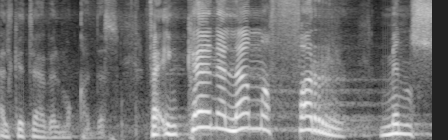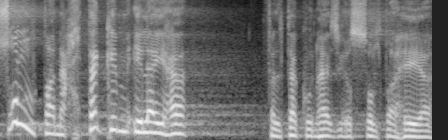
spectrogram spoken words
الكتاب المقدس. فإن كان لا مفر من سلطة نحتكم إليها فلتكن هذه السلطة هي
